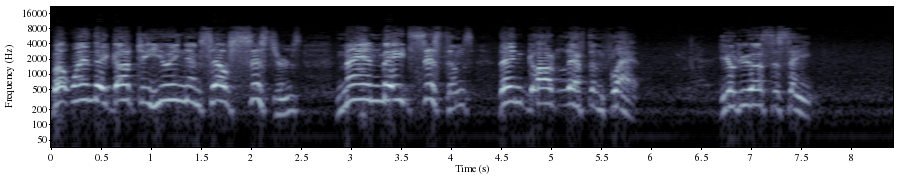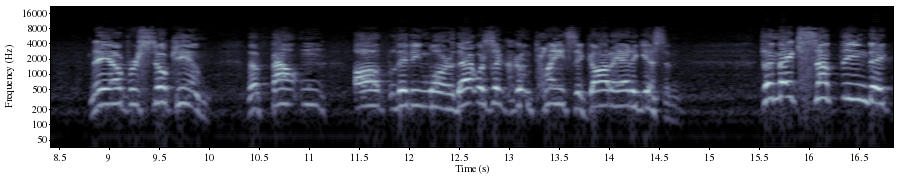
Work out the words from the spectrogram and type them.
But when they got to hewing themselves cisterns, man made systems, then God left them flat. He'll do us the same. They have forsook Him, the fountain of living water. That was the complaints that God had against them. To make something that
